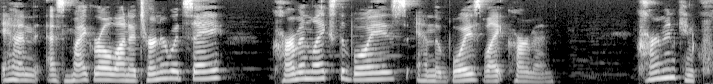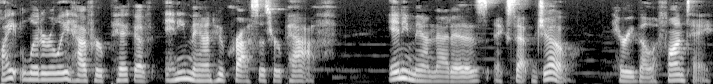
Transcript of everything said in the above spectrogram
And as my girl Lana Turner would say, Carmen likes the boys, and the boys like Carmen. Carmen can quite literally have her pick of any man who crosses her path. Any man, that is, except Joe, Harry Belafonte,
